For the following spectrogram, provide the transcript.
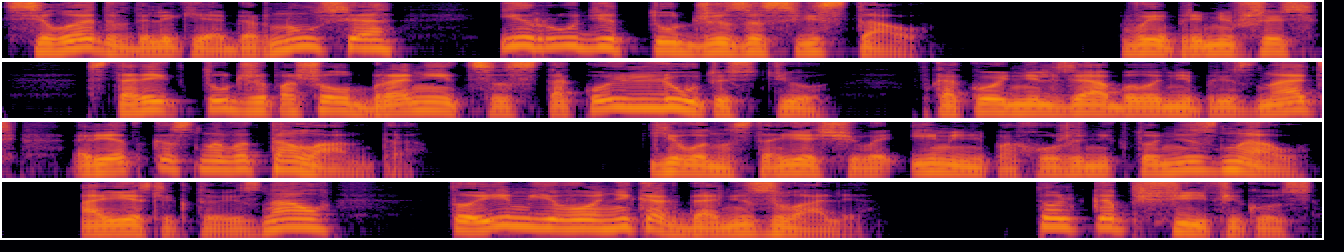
Силуэт вдалеке обернулся, и Руди тут же засвистал. Выпрямившись, старик тут же пошел брониться с такой лютостью, в какой нельзя было не признать редкостного таланта. Его настоящего имени, похоже, никто не знал, а если кто и знал, то им его никогда не звали. Только Пфификус.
